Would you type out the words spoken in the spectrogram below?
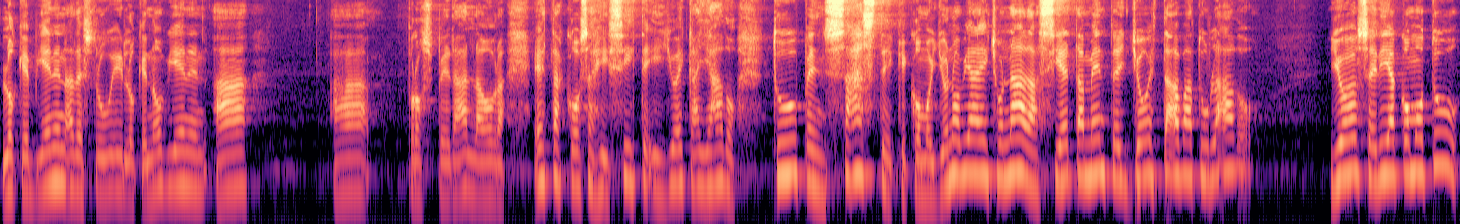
lo que vienen a destruir, lo que no vienen a, prosperar la obra. Estas cosas hiciste y yo he callado. Tú pensaste que como yo no había hecho nada, ciertamente yo estaba a tu lado. Yo sería como tú,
